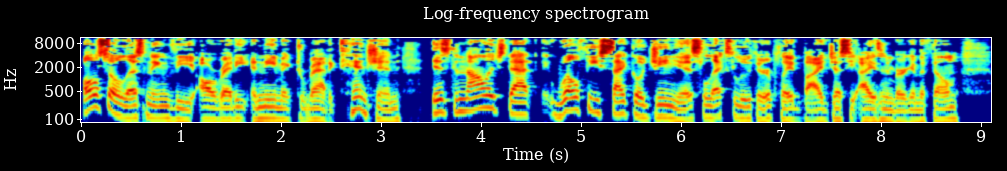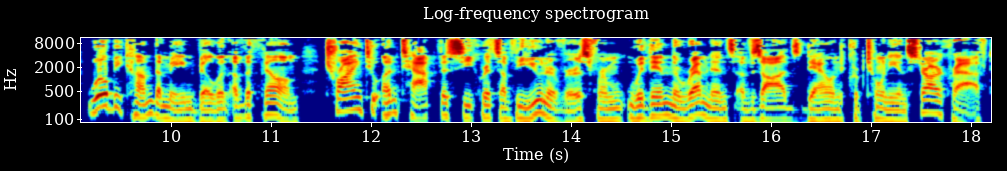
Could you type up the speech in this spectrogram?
Also lessening the already anemic dramatic tension is the knowledge that wealthy psycho genius Lex Luthor, played by Jesse Eisenberg in the film, will become the main villain of the film, trying to untap the secrets of the universe from within the remnants of Zod's downed Kryptonian starcraft.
